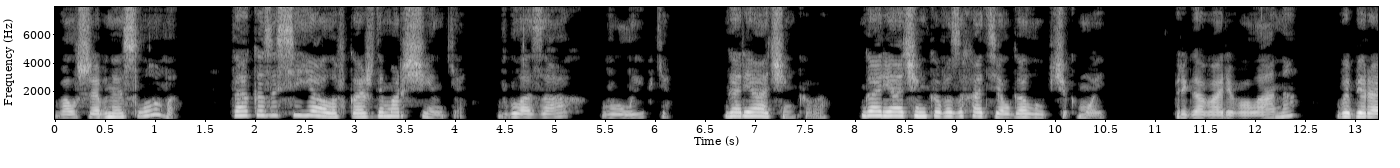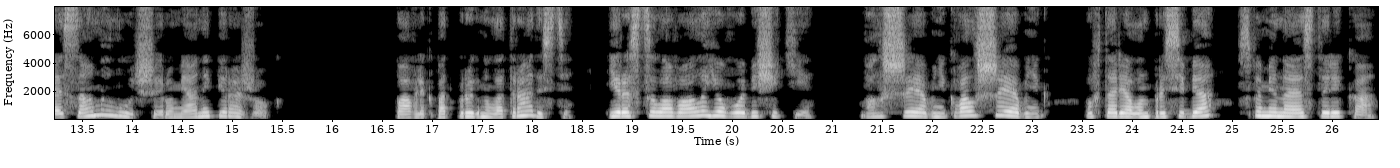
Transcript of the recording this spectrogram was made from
Волшебное слово так и засияло в каждой морщинке, в глазах, в улыбке. Горяченького, горяченького захотел голубчик мой приговаривала она, выбирая самый лучший румяный пирожок. Павлик подпрыгнул от радости и расцеловал ее в обе щеки. «Волшебник, волшебник!» — повторял он про себя, вспоминая старика.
